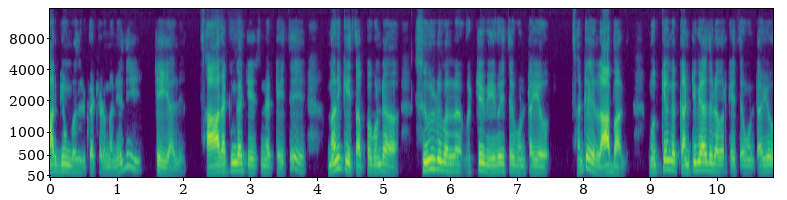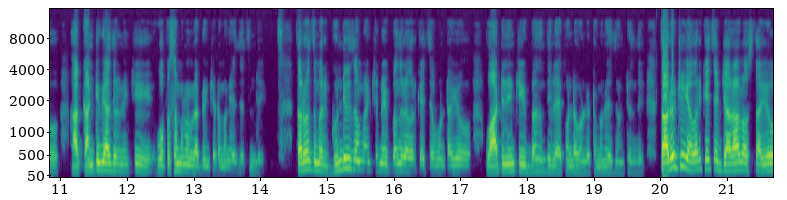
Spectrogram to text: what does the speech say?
ఆర్గ్యం వదిలిపెట్టడం అనేది చేయాలి. ఆ రకంగా చేసినట్టయితే మనకి తప్పకుండా సూర్యుడు వల్ల వచ్చేవి ఏవైతే ఉంటాయో అంటే లాభాలు ముఖ్యంగా కంటి వ్యాధులు ఎవరికైతే ఉంటాయో ఆ కంటి వ్యాధుల నుంచి ఉపశమనం లభించడం అనేది ఉంది తర్వాత మరి గుండెకి సంబంధించిన ఇబ్బందులు ఎవరికైతే ఉంటాయో వాటి నుంచి ఇబ్బంది లేకుండా ఉండటం అనేది ఉంటుంది. తరచు ఎవరికైతే జ్వరాలు వస్తాయో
